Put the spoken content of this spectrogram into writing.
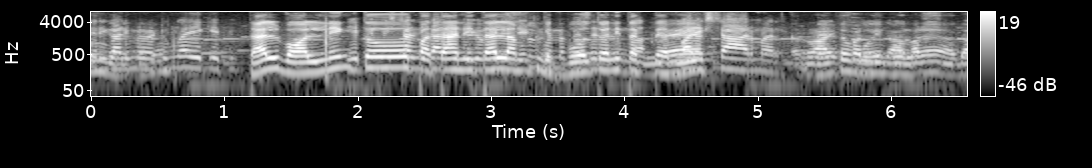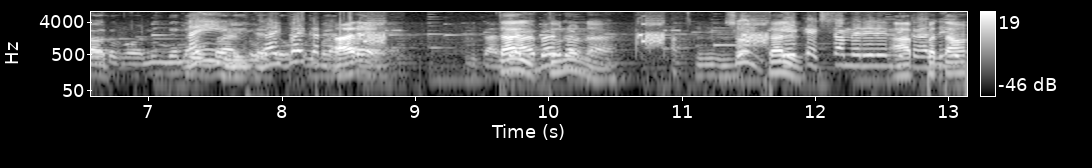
तेरी गाड़ी में बैठूँगा एक एपी तल वार्निंग ये तो पता नहीं तल हम कुछ बोल तो नहीं सकते। अभी एक्स्ट्रा आर्मर तो वही बोल रहे हैं। अगर तो देना नहीं ड्राइव बाय करो। करना। अरे तल करना ना। सुन तल, एक एक्स्ट्रा मेरे लिए आप बताओ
